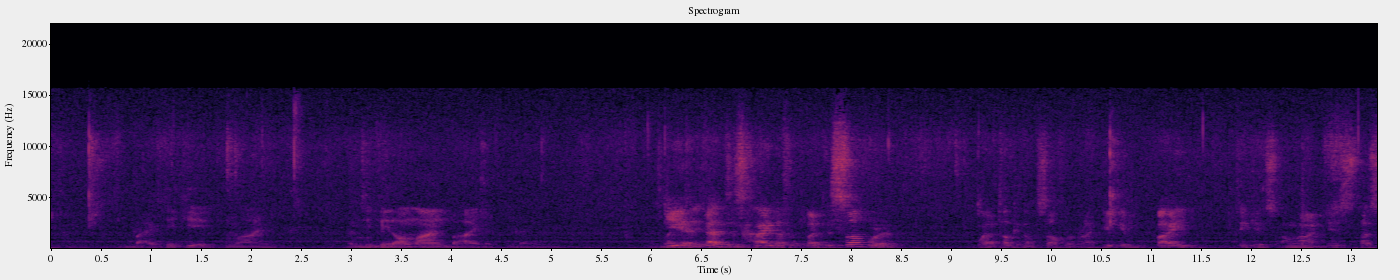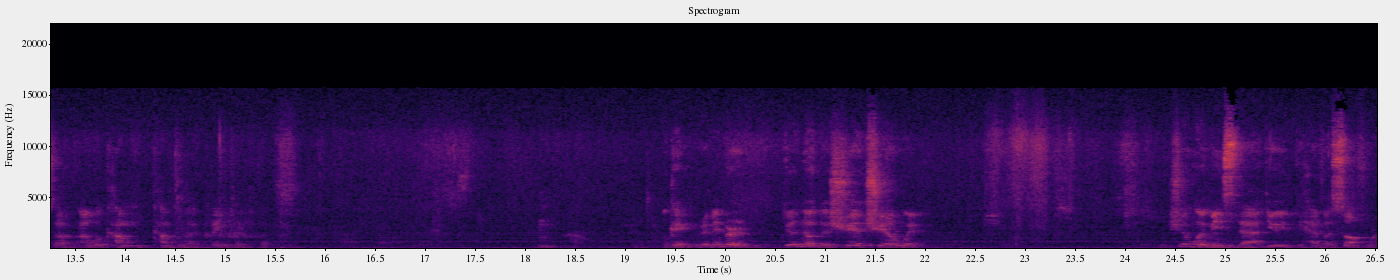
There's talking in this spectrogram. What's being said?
e-commerce? Buy ticket online, the ticket online, buy the. the- Yeah, that is kind of, but the software, we are talking about software, right? You can buy tickets online, yes, that's, uh, I will come, come to that later, but. Okay, remember, do you know the share, shareware? Shareware means that you have a software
